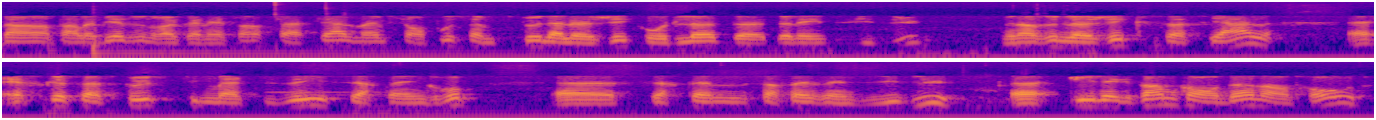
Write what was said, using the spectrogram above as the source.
dans, par le biais d'une reconnaissance faciale, même si on pousse un petit peu la logique au-delà de, l'individu, mais dans une logique sociale, est-ce que ça se peut stigmatiser certains groupes, certaines, certains individus? et l'exemple qu'on donne, entre autres,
